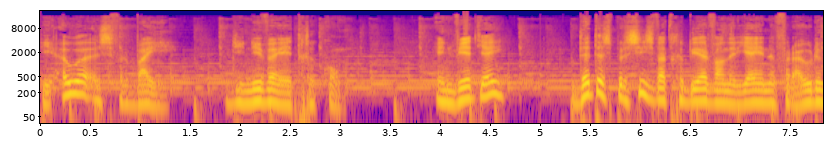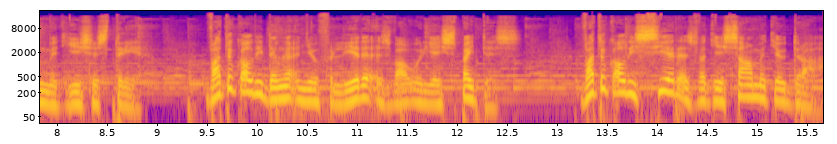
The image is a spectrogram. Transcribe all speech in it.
Die ou is verby, die nuwe het gekom. En weet jy, dit is presies wat gebeur wanneer jy in 'n verhouding met Jesus tree. Wat ook al die dinge in jou verlede is waaroor jy spyt is, wat ook al die seer is wat jy saam met jou dra,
